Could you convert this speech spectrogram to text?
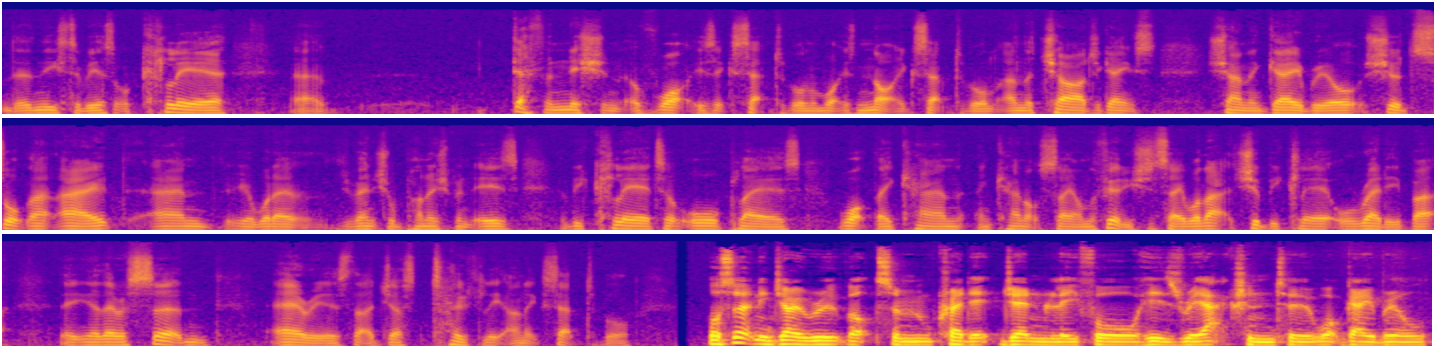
there needs to be a sort of clear. Uh, definition of what is acceptable and what is not acceptable, and the charge against Shannon Gabriel should sort that out, and you know, whatever the eventual punishment is, it'll be clear to all players what they can and cannot say on the field. You should say, well, that should be clear already, but you know, there are certain areas that are just totally unacceptable. Well, certainly Joe Root got some credit generally for his reaction to what Gabriel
